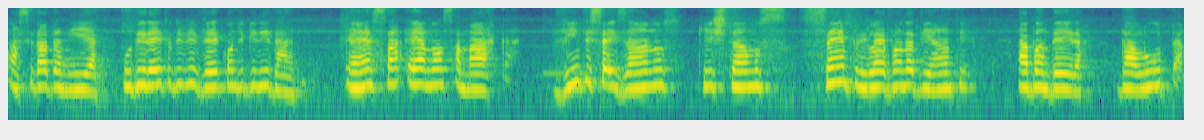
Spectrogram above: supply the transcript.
a cidadania, o direito de viver com dignidade. Essa é a nossa marca. 26 anos que estamos sempre levando adiante a bandeira da luta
